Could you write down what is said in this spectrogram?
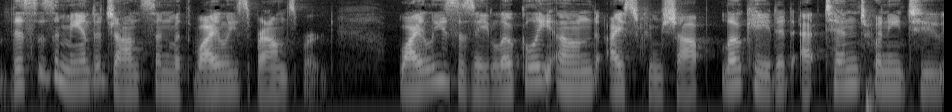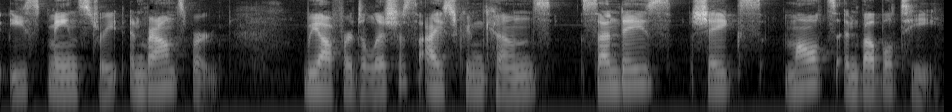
This is Amanda Johnson with Wiley's Brownsburg. Wiley's is a locally owned ice cream shop located at 1022 East Main Street in Brownsburg. We offer delicious ice cream cones, sundaes, shakes, malts, and bubble tea.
